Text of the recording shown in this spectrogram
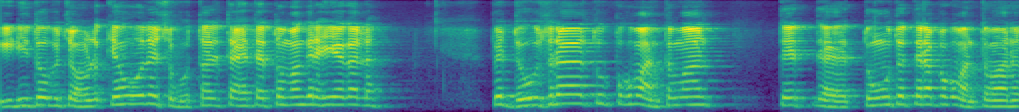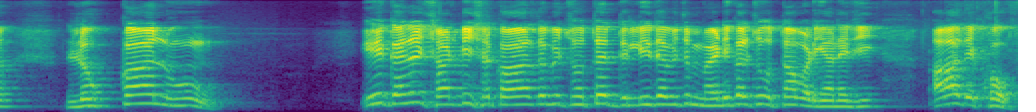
ਈਡੀ ਤੋਂ ਬਚਾਉਣ ਕਿਉਂ? ਉਹਦੇ ਸਬੂਤਾਂ ਦੇ ਤਹਿਤ ਤੋਂ ਮੰਗ ਰਹੀ ਹੈ ਗੱਲ। ਫਿਰ ਦੂਸਰਾ, ਤੂੰ ਭਗਵੰਤ ਮਾਨ ਤੇ ਤੂੰ ਤੇ ਤੇਰਾ ਭਗਵੰਤ ਮਾਨ ਲੋਕਾਂ ਨੂੰ ਇਹ ਕਹਿੰਦੇ ਸਾਡੀ ਸਰਕਾਰ ਦੇ ਵਿੱਚ ਉੱਥੇ ਦਿੱਲੀ ਦੇ ਵਿੱਚ ਮੈਡੀਕਲ ਸਹੂਲਤਾਂ ਬੜੀਆਂ ਨੇ ਜੀ। ਆਹ ਦੇਖੋ।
